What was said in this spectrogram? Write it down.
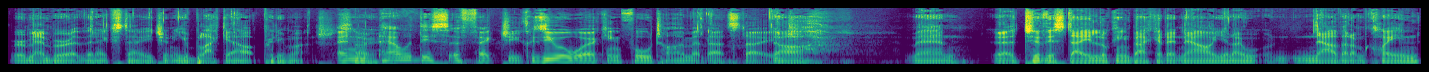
remember it the next day. You, know, you black out pretty much. And So- how would this affect you? Because you were working full time at that stage. Oh, man. Uh, to this day, looking back at it now, you know, now that I'm clean,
